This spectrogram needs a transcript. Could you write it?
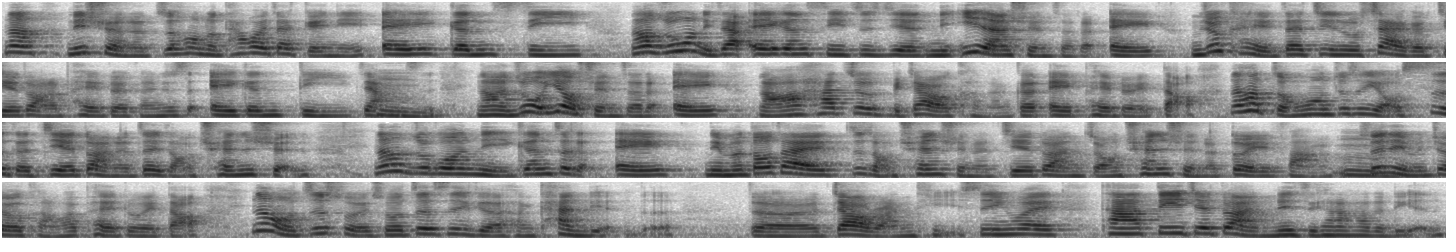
那你选了之后呢，他会再给你 A。A 跟 C，然后如果你在 A 跟 C 之间，你依然选择了 A，你就可以再进入下一个阶段的配对，可能就是 A 跟 D 这样子。嗯、然后你如果又选择了 A，然后它就比较有可能跟 A 配对到。那它总共就是有四个阶段的这种圈选。那如果你跟这个 A，你们都在这种圈选的阶段中圈选了对方，嗯、所以你们就有可能会配对到。那我之所以说这是一个很看脸的。的交友软体是因为它第一阶段你只看到他的脸，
